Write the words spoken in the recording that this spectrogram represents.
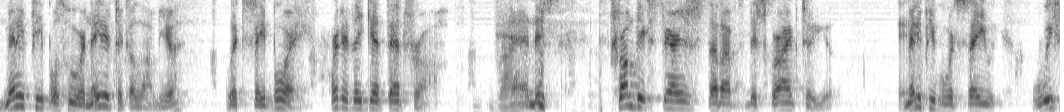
many people who were native to Columbia would say, "Boy, where did they get that from?" Right. And it's from the experience that I've described to you. Many people would say we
